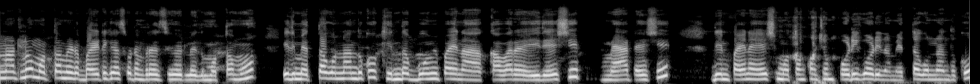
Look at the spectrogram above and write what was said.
ఉన్నట్లు మొత్తం ఇక్కడ బయటకి వేసుకోవడం ఫ్రెండ్స్. ఇట్లా ఇది మొత్తము. ఇది మెత్తగా ఉన్నందుకు కింద భూమి పైన కవర్ ఇది వేసి మ్యాట్ వేసి దీనిపైన వేసి మొత్తం కొంచెం పొడి కొడిన మెత్తగా ఉన్నందుకు.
